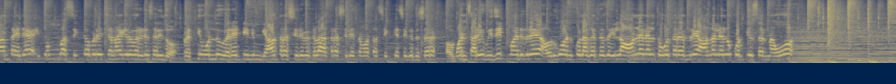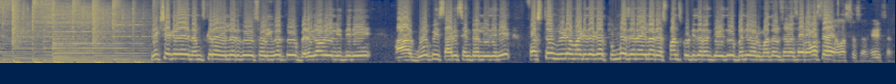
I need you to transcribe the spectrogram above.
ಕಾಣ್ತಾ ಇದೆ. ತುಂಬಾ ಸಿಕ್ಕಾಪಟ್ಟೆ ಚೆನ್ನಾಗಿರೋ ವೆರೈಟಿ ಸರ್ ಇದು. ಪ್ರತಿ ಒಂದು ವೆರೈಟಿ ನಿಮ್ಗೆ ಯಾವ ತರ ಸೀರೆ ಬೇಕಲ್ಲ ಆ ತರ ಸೀರೆ ಮಾತ್ರ ಹತ್ರ ಸಿಕ್ಕೇ ಸಿಗುತ್ತೆ ಸರ್. ಒಂದ್ ಸಾರಿ ವಿಸಿಟ್ ಮಾಡಿದ್ರೆ ಅವ್ರಿಗೂ ಅನುಕೂಲ ಆಗುತ್ತೆ. ಇಲ್ಲ ಆನ್ಲೈನ್ ಅಲ್ಲಿ ತಗೋತಾರೆ ಅಂದ್ರೆ ಆನ್ಲೈನ್ ಅಲ್ಲೂ ಕೊಡ್ತೀವಿ ಸರ್ ನಾವು. ವೀಕ್ಷಕರೇ ನಮಸ್ಕಾರ ಎಲ್ಲರಿಗೂ. ಸೊ ಇವತ್ತು ಬೆಳಗಾವಿಯಲ್ಲಿ ಇದ್ದೀನಿ ಆ ಗೋಪಿ ಸಾರಿ ಸೆಂಟರ್ ಅಲ್ಲಿ ಇದ್ದೀನಿ. ಫಸ್ಟ್ ಟೈಮ್ ವಿಡಿಯೋ ಮಾಡಿದಾಗ ತುಂಬಾ ಜನ ಎಲ್ಲ ರೆಸ್ಪಾನ್ಸ್ ಕೊಟ್ಟಿದ್ದಾರೆ ಅಂತ ಹೇಳಿದ್ರು. ಬನ್ನಿ ಅವ್ರು ಮಾತಾಡ್ಸೋಣ ಸರ್. ನಮಸ್ತೆ. ನಮಸ್ತೆ ಸರ್. ಹೇಳಿ ಸರ್.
